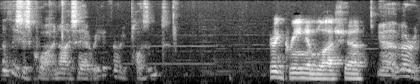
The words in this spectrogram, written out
This is quite a nice area, very pleasant. Very green and lush, yeah. Yeah, very.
